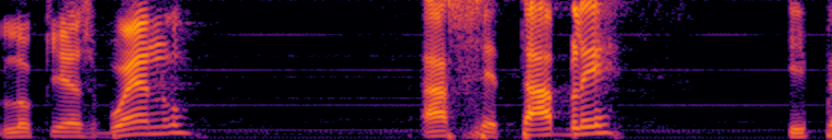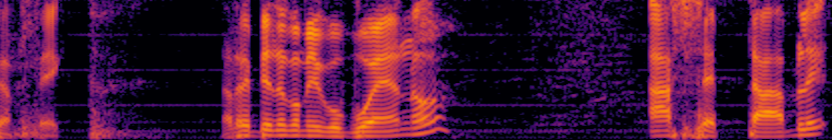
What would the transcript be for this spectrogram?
lo que é bueno, aceptable e perfeito. Repita comigo: bueno, aceptable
